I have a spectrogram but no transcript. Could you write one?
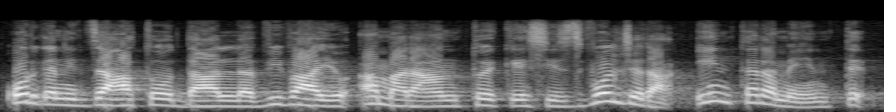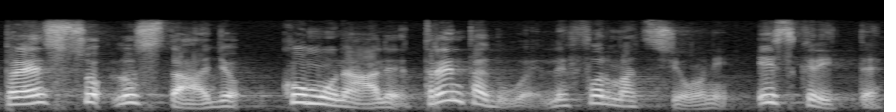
organizzato dal Vivaio Amaranto e che si svolgerà interamente presso lo stadio comunale. 32 le formazioni iscritte.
